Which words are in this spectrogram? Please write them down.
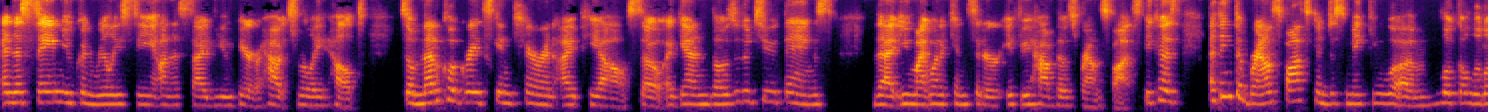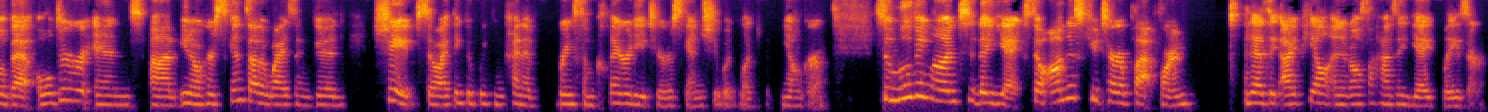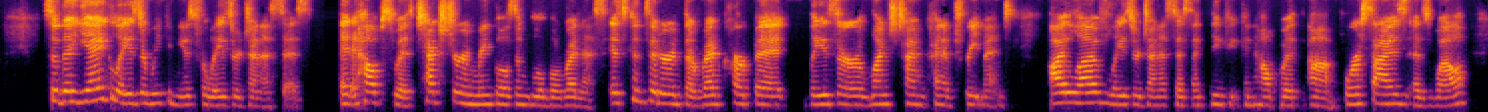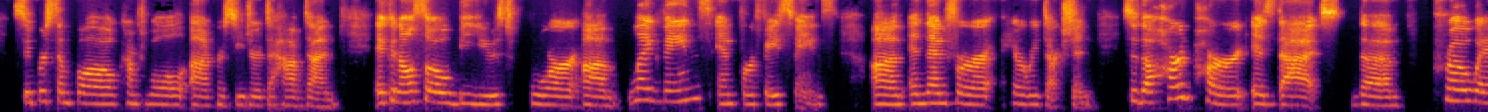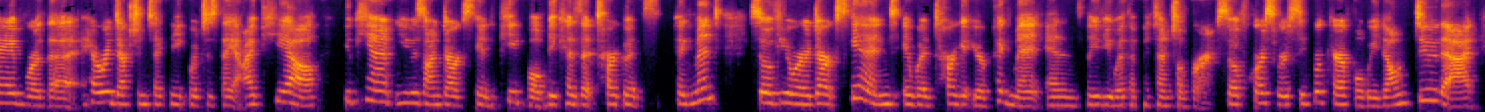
And the same you can really see on the side view here, how it's really helped. So medical grade skincare and IPL. So again, those are the two things that you might want to consider if you have those brown spots, because I think the brown spots can just make you um, look a little bit older and, um, you know, her skin's otherwise in good shape. So I think if we can kind of bring some clarity to her skin, she would look younger. So moving on to the YAG. So on this Cutera platform, it has the IPL and it also has a YAG laser. So the YAG laser we can use for laser genesis. It helps with texture and wrinkles and global redness. It's considered the red carpet laser lunchtime kind of treatment. I love laser genesis. I think it can help with um, pore size as well super simple, comfortable uh, procedure to have done. It can also be used for um, leg veins and for face veins, um, and then for hair reduction. So the hard part is that the Pro Wave or the hair reduction technique, which is the IPL, you can't use on dark skinned people because it targets pigment. So if you were dark skinned, it would target your pigment and leave you with a potential burn. So, of course, we're super careful. We don't do that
